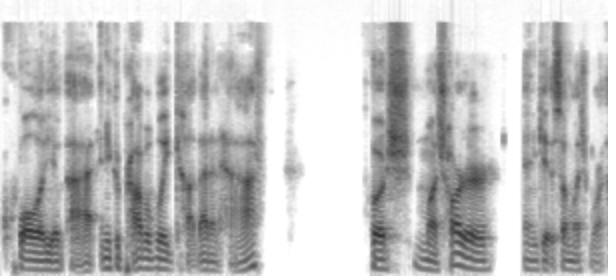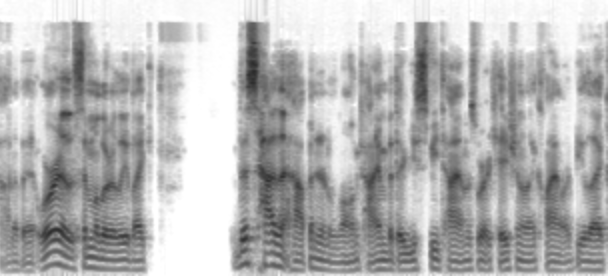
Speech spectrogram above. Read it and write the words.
quality of that. And you could probably cut that in half, push much harder, and get so much more out of it. Or similarly, like this hasn't happened in a long time, but there used to be times where occasionally a client would be like,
